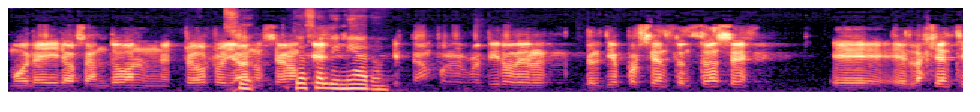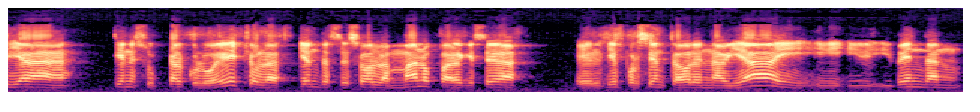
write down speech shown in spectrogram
Moreira o Sandón, entre otros, ya anunciaron que, que, están por el retiro del, del 10%. Entonces, eh, eh, la gente ya tiene su cálculo hecho, las tiendas se son las manos para que sea el 10% ahora en Navidad y, vendan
